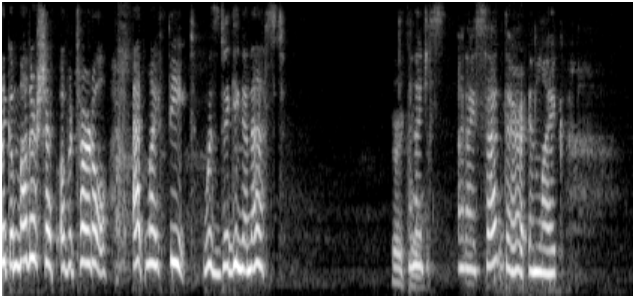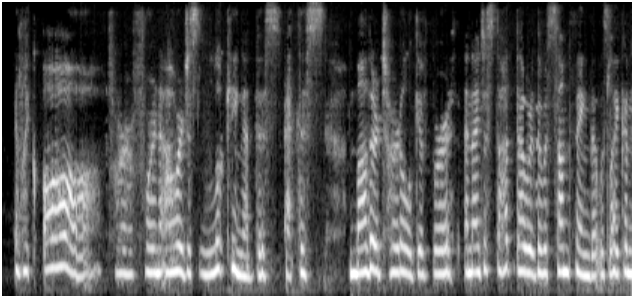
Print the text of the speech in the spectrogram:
like a mothership of a turtle at my feet was digging a nest. Very cool. And I just and I sat there in like in like awe for for an hour just looking at this at this mother turtle give birth and I just thought that there was something that was like an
